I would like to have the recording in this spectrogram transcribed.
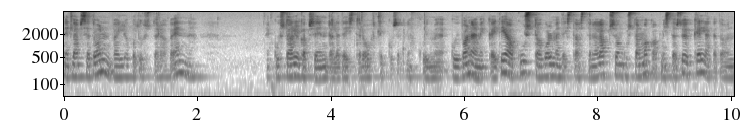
need lapsed on palju kodust ära ka enne et kust algab see endale teistele ohtlikkus, et noh, kui me, kui vanem ikka ei tea, kus ta kolmeteistaastane laps on, kus ta magab, mis ta sööb, kellega ta on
